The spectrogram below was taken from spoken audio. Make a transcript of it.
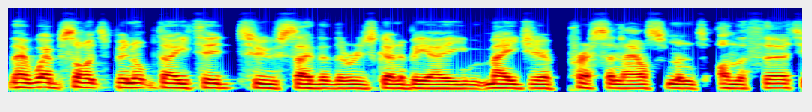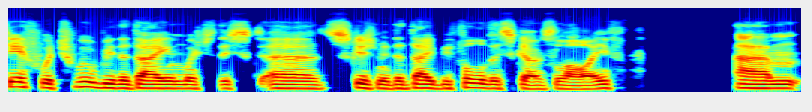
their website's been updated to say that there is going to be a major press announcement on the 30th, which will be the day in which this, uh, excuse me, the day before this goes live. Um,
